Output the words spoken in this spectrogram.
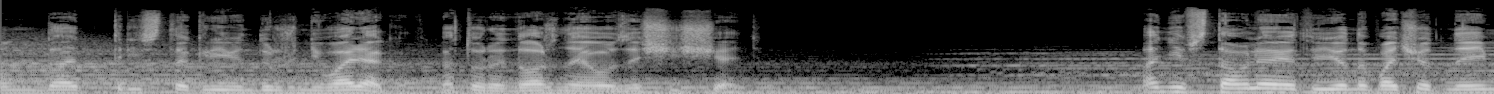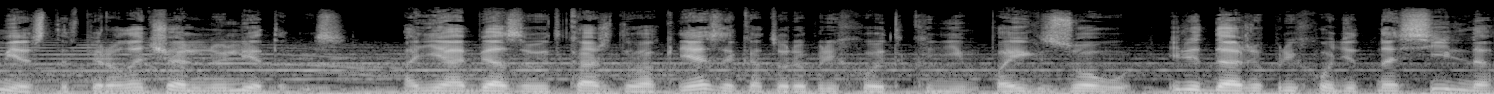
он дать 300 гривен дружине варягов, которая должна его защищать. Они вставляют ее на почетное место в первоначальную летопись. Они обязывают каждого князя, который приходит к ним по их зову или даже приходит насильно,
